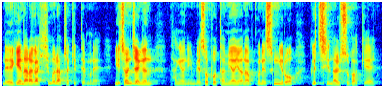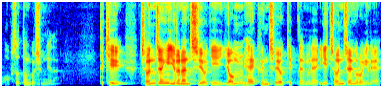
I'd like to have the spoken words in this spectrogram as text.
네 개 나라가 힘을 합쳤기 때문에 이 전쟁은 당연히 메소포타미아 연합군의 승리로 끝이 날 수밖에 없었던 것입니다. 특히 전쟁이 일어난 지역이 염해 근처였기 때문에 이 전쟁으로 인해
